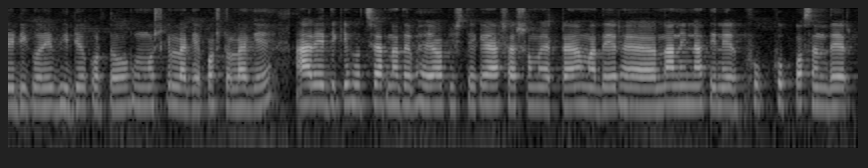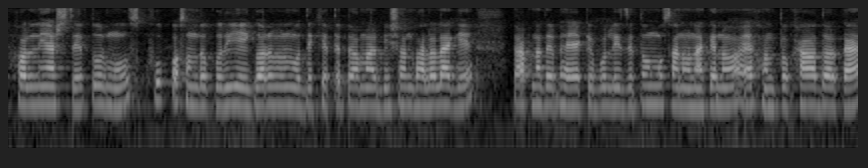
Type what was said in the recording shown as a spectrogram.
রেডি করে ভিডিও করতেও মুশকিল লাগে, কষ্ট লাগে। আর এদিকে হচ্ছে আপনাদের ভাইয়া অফিস থেকে আসার সময় একটা আমাদের নানি নাতিনের খুব খুব পছন্দের ফল নিয়ে আসছে, তরমুজ। খুব পছন্দ করি, এই গরমের মধ্যে খেতে তো আমার ভীষণ ভালো লাগে। তো আপনাদের ভাইয়াকে বলি যে, তরমুজ আনো না কেন? এখন তো খাওয়া দরকার।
